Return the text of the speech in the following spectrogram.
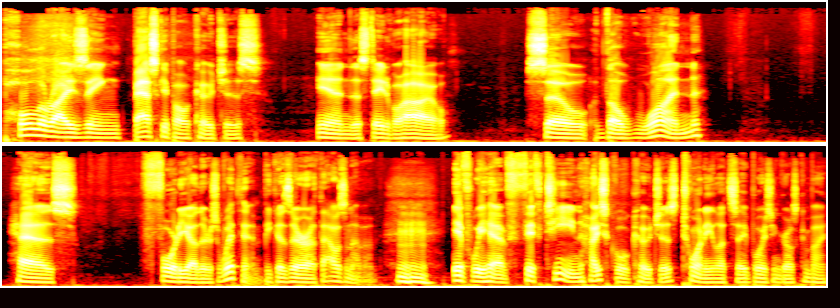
polarizing basketball coaches in the state of Ohio. So the one has 40 others with him because there are a thousand of them. If we have 15 high school coaches, 20, let's say boys and girls combined,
